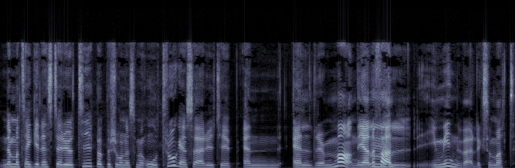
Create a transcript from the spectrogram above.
när man tänker den stereotypa personen som är otrogen så är det ju typ en äldre man. I alla Mm. fall i min värld. Liksom att,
